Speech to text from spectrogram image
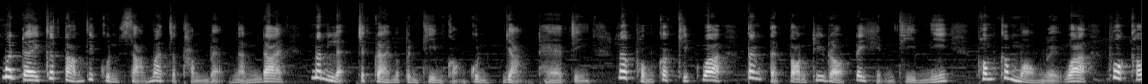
เมื่อใดก็ตามที่คุณสามารถจะทำแบบนั้นได้ นั่นแหละจะกลายมาเป็นทีมของคุณอย่างแท้จริง และผมก็คิดว่าตั้งแต่ตอนที่เราได้เห็นทีมนี้ ผมก็มองเลยว่าพวกเขา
